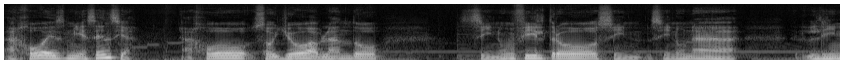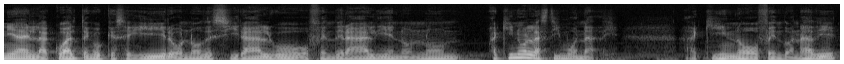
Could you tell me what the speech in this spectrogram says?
Ajo es mi esencia. Ajo soy yo hablando sin un filtro, sin, sin una línea en la cual tengo que seguir o no decir algo, ofender a alguien o no. Aquí no lastimo a nadie. Aquí no ofendo a nadie.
